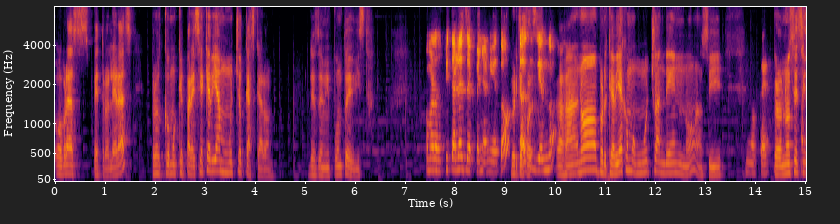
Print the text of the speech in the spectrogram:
obras petroleras, pero como que parecía que había mucho cascarón, desde mi punto de vista. Como los hospitales de Peña Nieto. Porque ¿Estás por- diciendo? Ajá, no, porque había como mucho andén, ¿no? Así, Ok. pero no sé si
